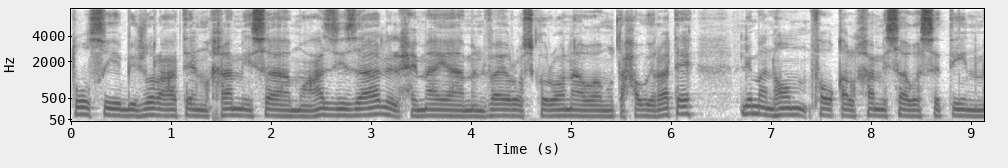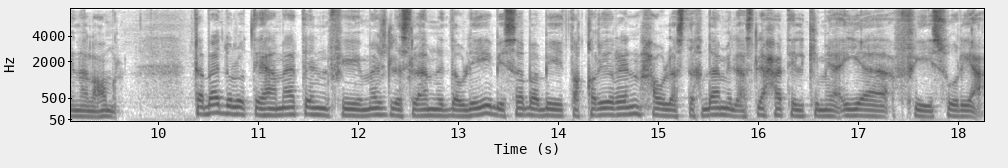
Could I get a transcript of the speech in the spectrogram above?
توصي بجرعة خامسة معززة للحماية من فيروس كورونا ومتحوراته لمن هم فوق الخامسة والستين من العمر. تبادل اتهامات في مجلس الأمن الدولي بسبب تقرير حول استخدام الأسلحة الكيميائية في سوريا.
